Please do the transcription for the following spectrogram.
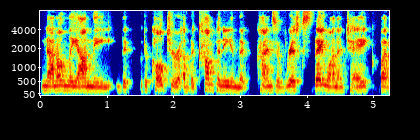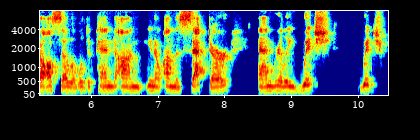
not only on the, the, the culture of the company and the kinds of risks they want to take, but also it will depend on you know on the sector and really which which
